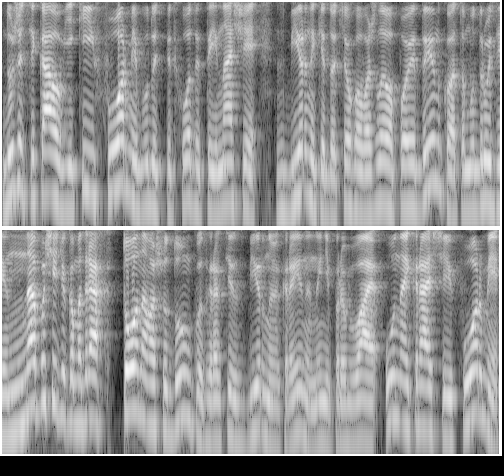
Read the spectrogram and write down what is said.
дуже цікаво, в якій формі будуть підходити і наші збірники до цього важливого поєдинку. А тому, друзі, напишіть у коментарях, хто на вашу думку з гравців збірної країни нині перебуває у найкращій формі,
